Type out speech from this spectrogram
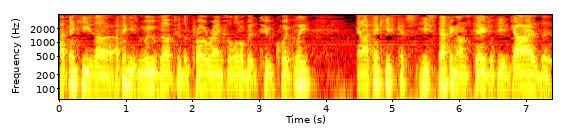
I think he's uh I think he's moved up to the pro ranks a little bit too quickly, and I think he's he's stepping on stage with these guys that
